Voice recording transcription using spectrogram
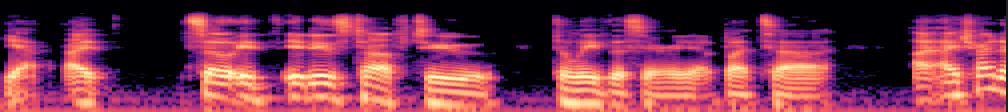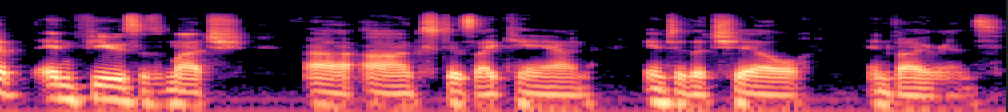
yeah, I so it, it is tough to to leave this area, but uh, I, I try to infuse as much uh, angst as I can into the chill environs.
